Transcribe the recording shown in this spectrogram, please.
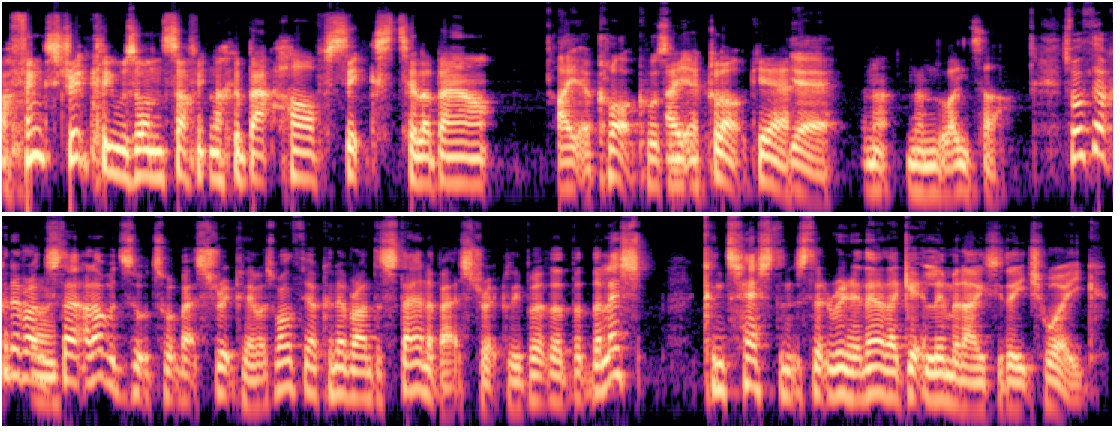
I think Strictly was on something like about half six till about Eight o'clock, wasn't eight it? o'clock. Yeah, Yeah. and, then- and then later. So one thing I can never understand, and I would sort of talk about Strictly, but it's one thing I can never understand about Strictly, but the, the, the less contestants that are in it, now they get eliminated each week.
